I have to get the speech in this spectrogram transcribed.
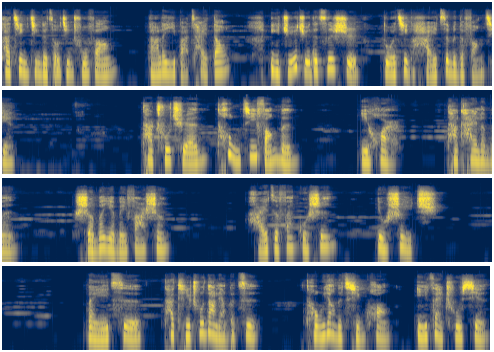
他静静地走进厨房，拿了一把菜刀，以决绝的姿势夺进孩子们的房间。他出拳痛击房门。一会儿，他开了门，什么也没发生。孩子翻过身，又睡去。每一次他提出那两个字，同样的情况一再出现。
